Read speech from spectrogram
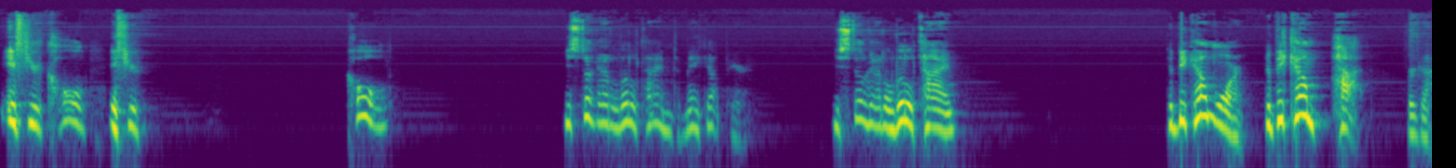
If you're cold, if you're cold, you still got a little time to make up here. You still got a little time to become warm, to become hot for God.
